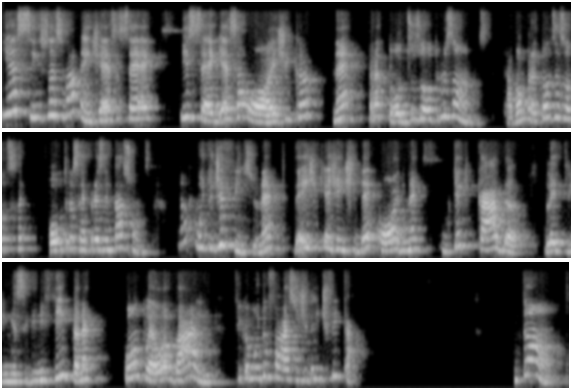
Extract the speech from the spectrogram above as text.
E assim sucessivamente. Essa segue e segue essa lógica, né, para todos os outros anos, tá bom? Para todas as outras, outras representações. Não é muito difícil, né? Desde que a gente decore, né, o que, que cada letrinha significa, né? Quanto ela vale, fica muito fácil de identificar. Então,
